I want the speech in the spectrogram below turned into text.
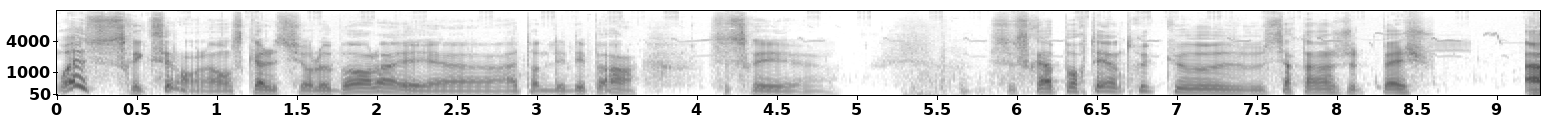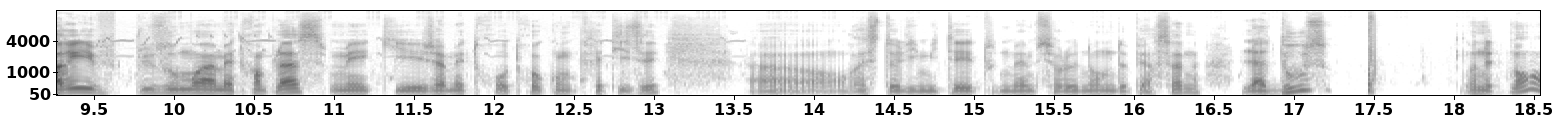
ouais, ce serait excellent. Là, on se cale sur le bord là et euh, attendre les départs. Ce serait, ce serait apporter un truc que certains jeux de pêche arrivent plus ou moins à mettre en place, mais qui est jamais trop trop concrétisé. on reste limité tout de même sur le nombre de personnes. La 12, honnêtement,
